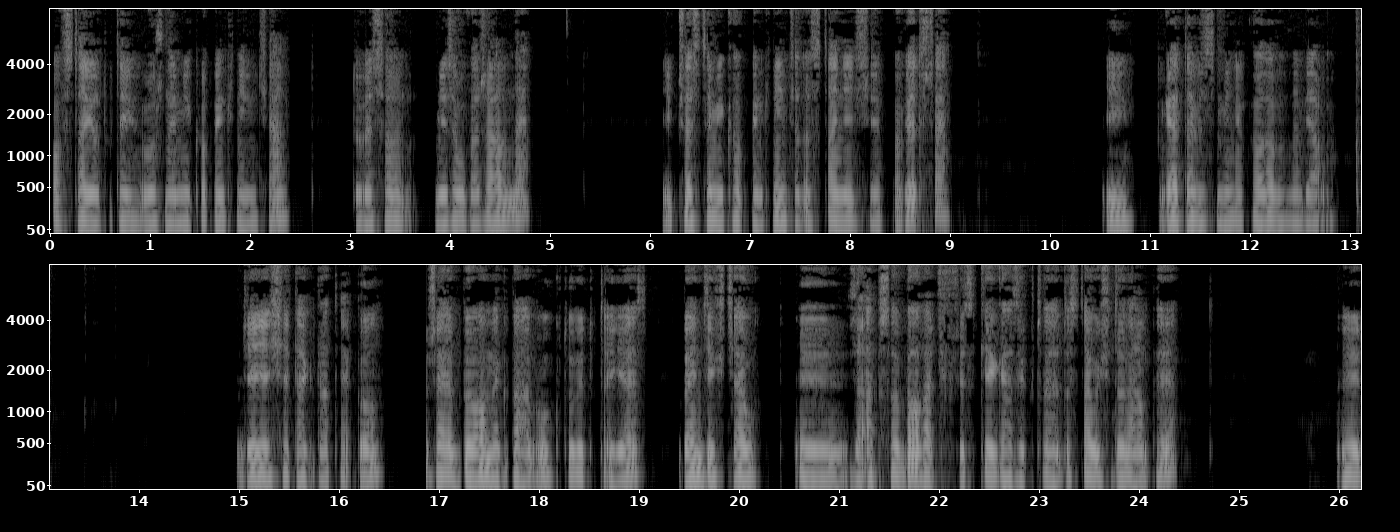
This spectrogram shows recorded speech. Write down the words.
Powstają tutaj różne mikropęknięcia, które są niezauważalne i przez te mikropęknięcia dostanie się powietrze i getter zmienia kolor na biały. Dzieje się tak dlatego, że bromek baru, który tutaj jest, będzie chciał y, zaabsorbować wszystkie gazy, które dostały się do lampy. Y,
